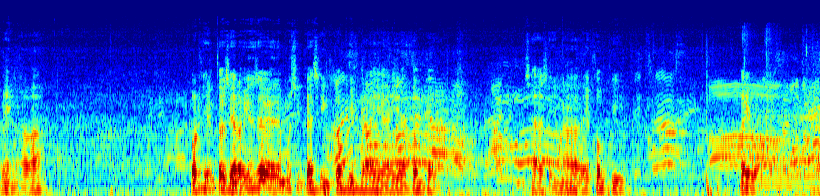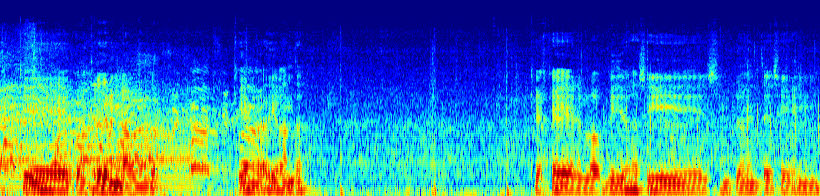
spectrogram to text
Venga, va. Por cierto, si alguien sabe de música sin copyright ahí a tope, sea, sin nada de copy, ahí va. Que por entretenerme hablando. Que me lo diga, anda. Que es que los vídeos así, simplemente sin.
